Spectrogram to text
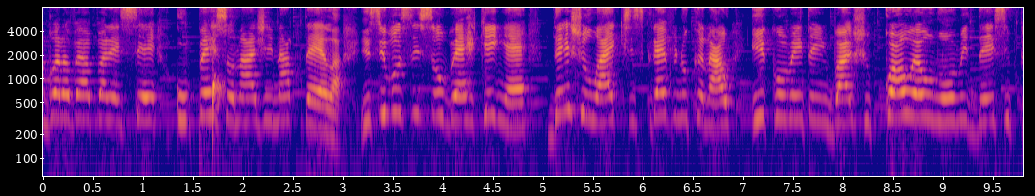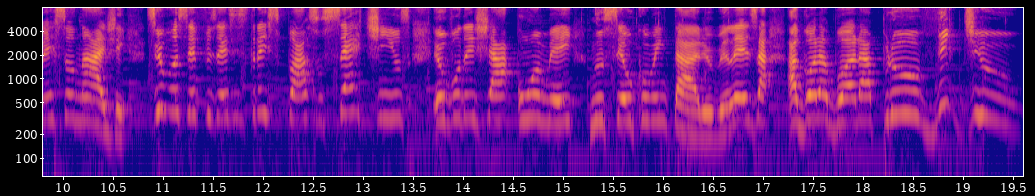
agora vai aparecer um personagem na tela. E se você souber quem é, deixa o like, se inscreve no canal e comenta aí embaixo qual é o nome desse personagem. Se você fizer esses três passos certinhos, eu vou deixar um amei no seu comentário, beleza? Agora bora pro vídeo!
